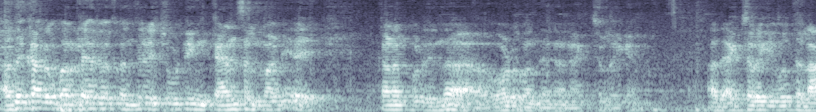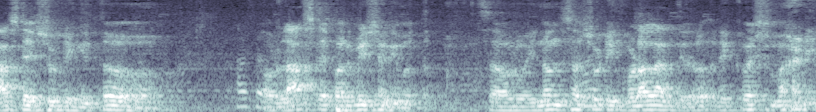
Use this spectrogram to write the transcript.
ಅದಕ್ಕಾದ್ರೂ ಬರಲೇಬೇಕು ಅಂತೇಳಿ ಶೂಟಿಂಗ್ ಕ್ಯಾನ್ಸಲ್ ಮಾಡಿ ಕನಕಪುರದಿಂದ ಓಡ್ ಬಂದೆ ನಾನು ಆ್ಯಕ್ಚುಲಾಗಿ ಅದು ಆ್ಯಕ್ಚುಲಾಗಿ ಇವತ್ತು ಲಾಸ್ಟ್ ಡೇ ಶೂಟಿಂಗ್ ಇತ್ತು. ಅವ್ರು ಲಾಸ್ಟ್ ಡೇ ಪರ್ಮಿಷನ್ ಇವತ್ತು. ಸೊ ಅವರು ಇನ್ನೊಂದು ಸಲ ಶೂಟಿಂಗ್ ಕೊಡಲ್ಲ ಅಂತಿದ್ರು. ರಿಕ್ವೆಸ್ಟ್ ಮಾಡಿ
